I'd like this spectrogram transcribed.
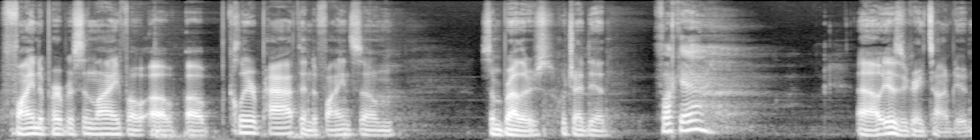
find a purpose in life, a, a, a clear path, and to find some some brothers, which I did. Fuck yeah. Uh, it was a great time, dude.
